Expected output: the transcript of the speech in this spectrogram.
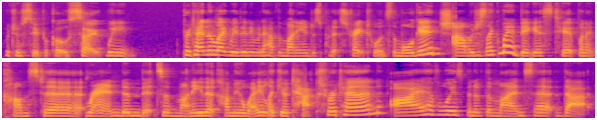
which was super cool. So we pretended like we didn't even have the money and just put it straight towards the mortgage, um, which is like my biggest tip when it comes to random bits of money that come your way, like your tax return. I have always been of the mindset that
